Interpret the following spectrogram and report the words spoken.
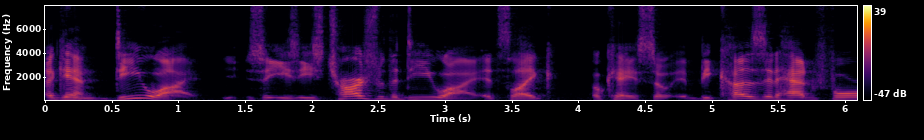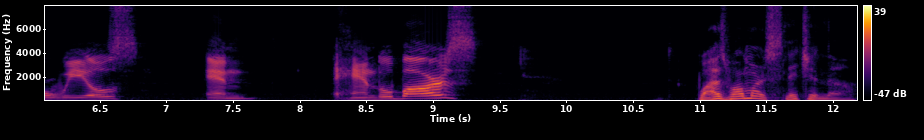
again, DUI. So he's, he's charged with a DUI. It's like, okay, so it, because it had four wheels and handlebars, Why is Walmart snitching though?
